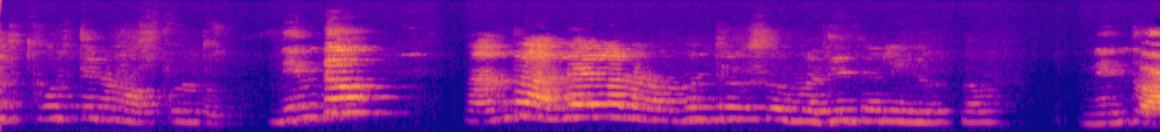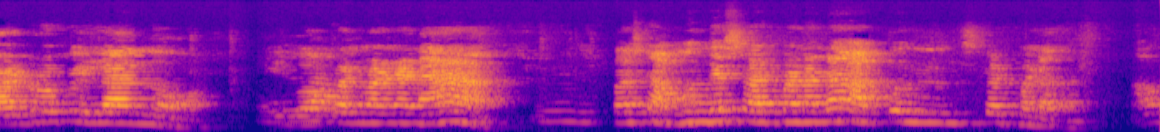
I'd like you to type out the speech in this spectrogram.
ಇದು ಪೂರ್ತಿ ನಮ್ಮ ಅಪ್ಪಂದು ನಿಂದು? ನಂದು ಅಲ್ಲೇ ಇಲ್ಲ ನಮ್ಮ ಅಮ್ಮಂದು ಸ್ವಲ್ಪ ಮಧ್ಯದಲ್ಲಿ ಇರುತ್ತೆ ನಿಂತು ಆರ್ಡ್ರೋಪ್ ಇಲ್ಲ ಅನ್ನು ಈಗ ಓಪನ್ ಮಾಡೋಣ? ಫಸ್ಟ್ ಅಮ್ಮಂದೇ ಸ್ಟಾರ್ಟ್ ಮಾಡೋಣ ಅಪ್ಪನ್ ಸ್ಟಾರ್ಟ್ ಮಾಡೋಣ ಅವ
